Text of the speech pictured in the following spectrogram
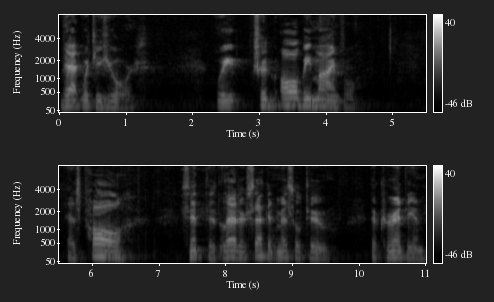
that which is yours. We should all be mindful, as Paul sent the letter, second epistle to the Corinthians,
